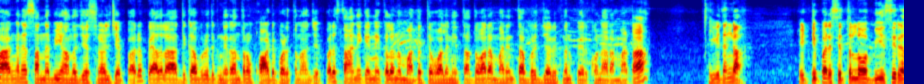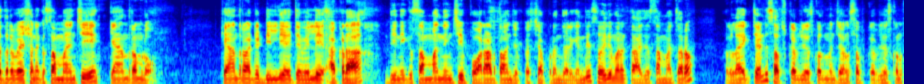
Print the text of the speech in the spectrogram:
భాగంగానే సన్న బియ్యం అందజేస్తున్నట్లు చెప్పారు. పేదల ఆర్థిక అభివృద్ధికి నిరంతరం పాటుపడుతున్నామని చెప్పారు. స్థానిక ఎన్నికలను మద్దతు ఇవ్వాలని తద్వారా మరింత అభివృద్ధి జరుగుతుందని పేర్కొన్నారన్నమాట. ఈ విధంగా ఎట్టి పరిస్థితుల్లో బీసీ రిజర్వేషన్కు సంబంధించి కేంద్రంలో కేంద్రం అంటే ఢిల్లీ అయితే వెళ్ళి అక్కడ దీనికి సంబంధించి పోరాడతామని చెప్పేసి చెప్పడం జరిగింది. సో ఇది మనకు తాజా సమాచారం. ఒక లైక్ చేయండి సబ్స్క్రైబ్ చేసుకోవద్దు. మన ఛానల్ సబ్స్క్రైబ్ చేసుకొని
